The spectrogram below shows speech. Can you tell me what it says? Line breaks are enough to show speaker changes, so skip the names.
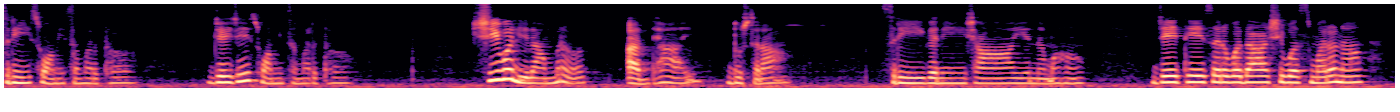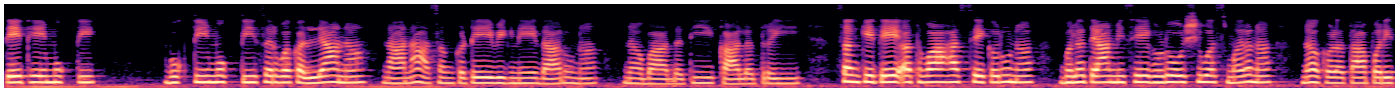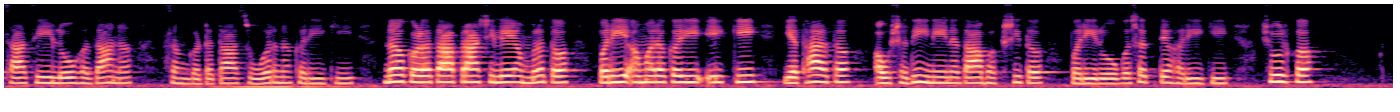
श्री स्वामी समर्थ. जय जय स्वामी समर्थ. शिवलीलामृत अध्याय दुसरा. श्री गणेशाय नमः. जेथे सर्वदा शिवस्मरण तेथे मुक्ती भुक्ती मुक्ती सर्व कल्याण नाना संकटे विघ्ने दारुण न बाधती कालत्रयी. संकेते अथवा हास्य करून भलत्या मिसे घडो शिवस्मरण न कळता परिसासी लोह जान संकटता सुवर्ण करी की न कळता प्राशिले अमृत परी अमर करी एकी यथार्थ औषधी नेनता भक्षित परिरोग सत्य हरी की शुष्क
